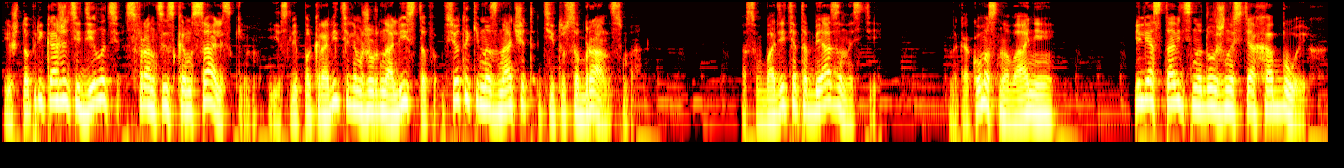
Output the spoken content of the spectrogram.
И что прикажете делать с Франциском Сальским, если покровителем журналистов все-таки назначит Титуса Брансма? Освободить от обязанностей? На каком основании? Или оставить на должностях обоих?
